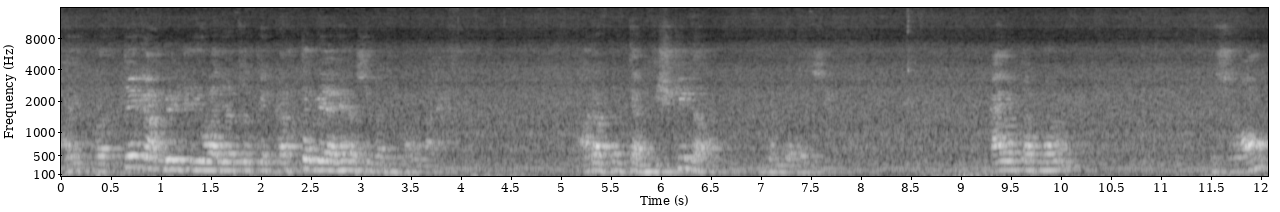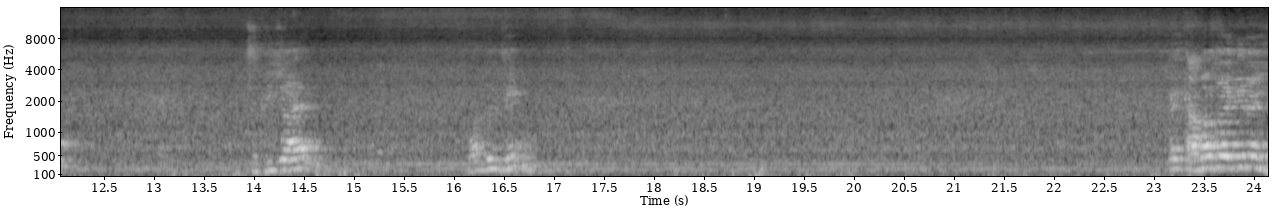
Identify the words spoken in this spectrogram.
आणि प्रत्येक आंबेडकरीवाद्याचं ते कर्तव्य आहे अशी माझी भावना आहे आणि आपण त्या निष्ठीला बनलं पाहिजे काय वाटतं आपल्याला रॉंग चुकीचं आहे वॉट डू थिंक काही कामाचं आहे की नाही?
